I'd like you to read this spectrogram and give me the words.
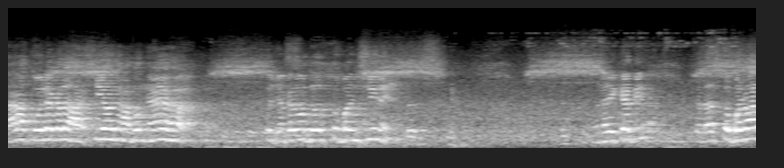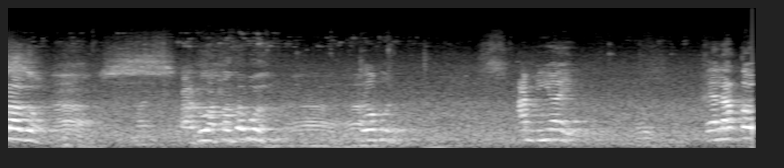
તારા તોલે કદા હાસી હોય ને આનો ન્યાય હોય તો જગતમાં દોસ્ત તો બનશી નહીં. હું નહીં કહેતી? તો રસ્તો તો બનવાના છો. હા કાઢું આટલા તો બોલ. હા જો બોલ. આ મિયાએ પહેલા તો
